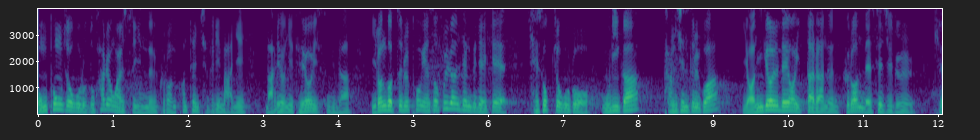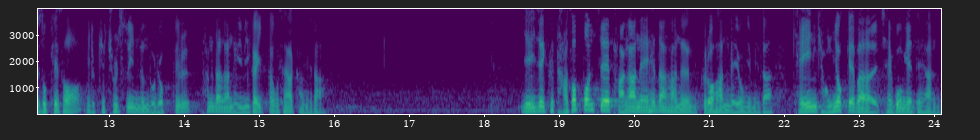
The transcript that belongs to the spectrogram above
공통적으로도 활용할 수 있는 그런 컨텐츠들이 많이 마련이 되어 있습니다. 이런 것들을 통해서 훈련생들에게 계속적으로 우리가 당신들과 연결되어 있다라는 그런 메시지를 계속해서 이렇게 줄 수 있는 노력들 상당한 의미가 있다고 생각합니다. 예, 이제 그 다섯 번째 방안에 해당하는 그러한 내용입니다. 개인 경력 개발 제공에 대한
